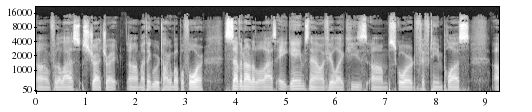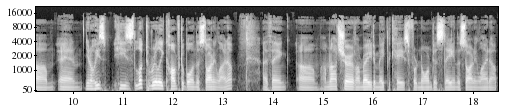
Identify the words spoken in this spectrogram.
um, for the last stretch, right? Um, I think we were talking about before seven out of the last eight games now. I feel like he's um, scored 15 plus, um, and you know he's he's looked really comfortable in the starting lineup. I think um, I'm not sure if I'm ready to make the case for Norm to stay in the starting lineup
